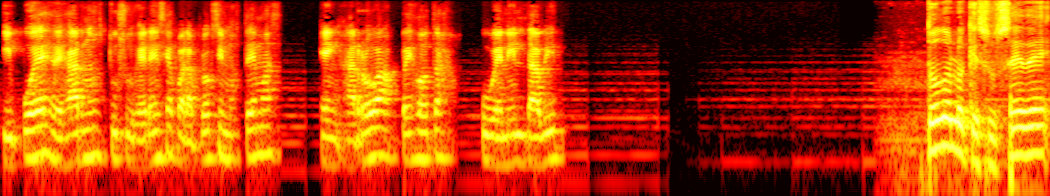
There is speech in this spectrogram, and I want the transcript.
y puedes dejarnos tu sugerencia para próximos temas en arroba pjjuvenildavid. Todo lo que sucede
